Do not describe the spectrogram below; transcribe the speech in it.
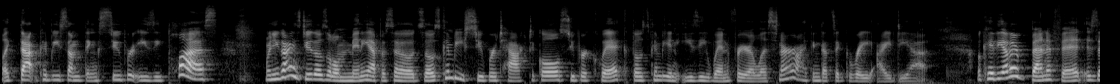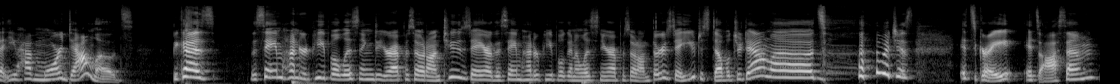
Like that could be something super easy. Plus, when you guys do those little mini episodes, those can be super tactical, super quick. Those can be an easy win for your listener. I think that's a great idea. Okay, the other benefit is that you have more downloads because the same 100 people listening to your episode on Tuesday are the same 100 people going to listen to your episode on Thursday. You just doubled your downloads, which is it's great. It's awesome.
